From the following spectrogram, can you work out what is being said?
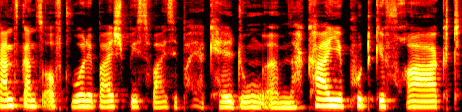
Ganz, ganz oft wurde beispielsweise bei Erkältung ähm, nach Kajeput gefragt.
